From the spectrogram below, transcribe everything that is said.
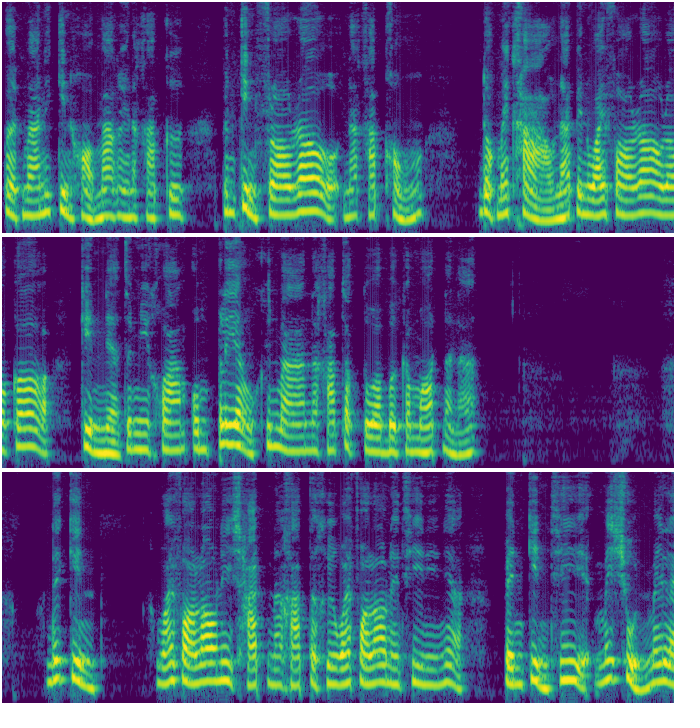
เปิดมานี่กลิ่นหอมมากเลยนะครับ คือเป็นกลิ่นฟลอรัลนะครับของดอกไม้ขาวนะ เป็น white floral แล้วก็กลิ่นเนี่ยจะมีความอมเปรี้ยวขึ้นมานะครับ จากตัวเบอร์กามอตนะนะ ได้กลิ่น white floral นี่ชัดนะครับ แต่คือ white floral ในที่นี้เนี่ย เป็นกลิ่นที่ไม่ฉุนไม่แร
